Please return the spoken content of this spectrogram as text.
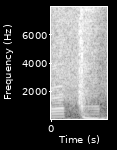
Bye.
